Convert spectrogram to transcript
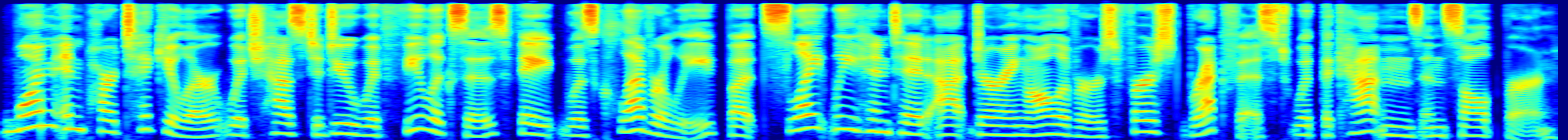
one in particular which has to do with Felix's fate was cleverly but slightly hinted at during Oliver's first breakfast with the Cattons in Saltburn.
